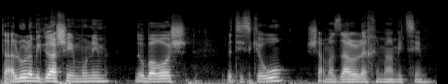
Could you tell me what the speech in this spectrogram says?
תעלו למגרש האימונים, תנו בראש, ותזכרו שהמזל הולך עם האמיצים.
